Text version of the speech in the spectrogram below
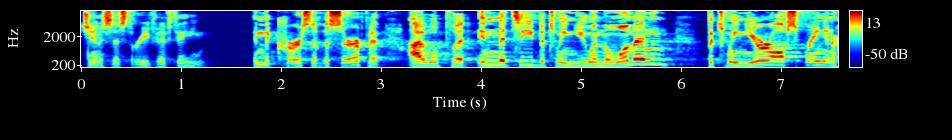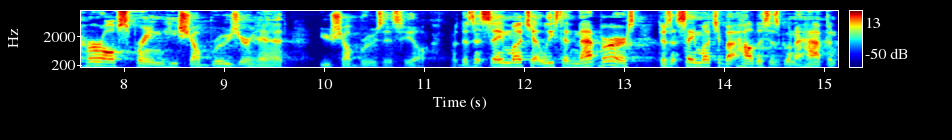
Genesis 3:15. In the curse of the serpent, I will put enmity between you and the woman, between your offspring and her offspring. He shall bruise your head, you shall bruise his heel. Now, it doesn't say much, at least in that verse, doesn't say much about how this is going to happen,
